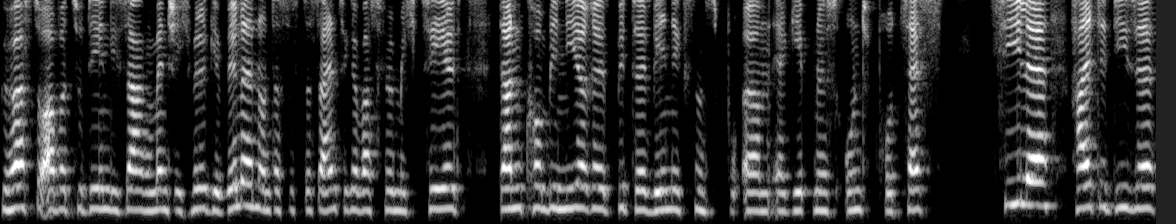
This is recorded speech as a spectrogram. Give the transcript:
Gehörst du aber zu denen, die sagen, Mensch, ich will gewinnen und das ist das Einzige, was für mich zählt, dann kombiniere bitte wenigstens ähm, Ergebnis und Prozessziele. Halte diese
